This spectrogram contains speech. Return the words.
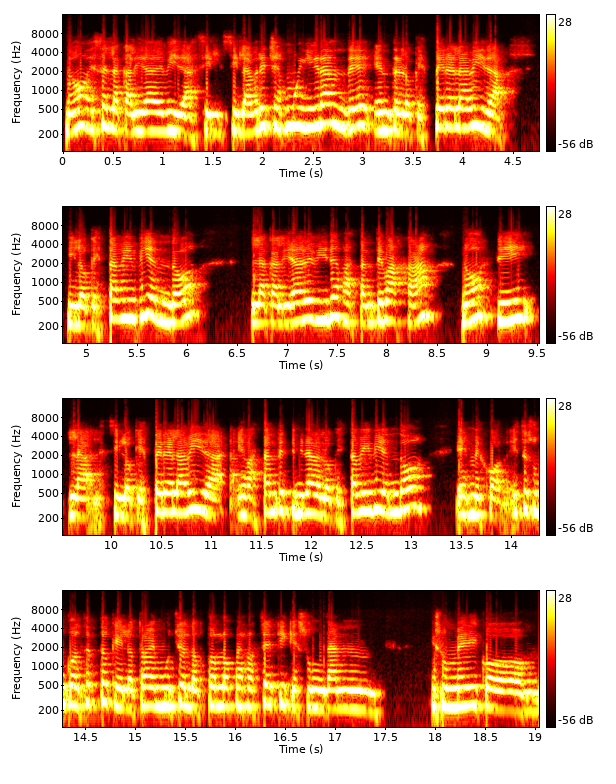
¿no? Esa es la calidad de vida. Si, la brecha es muy grande entre lo que espera la vida y lo que está viviendo, la calidad de vida es bastante baja, ¿no? Si, la, si lo que espera la vida es bastante similar a lo que está viviendo, es mejor. Este es un concepto que lo trae mucho el doctor López Rossetti, que es un gran es un médico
